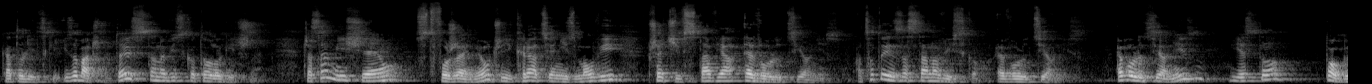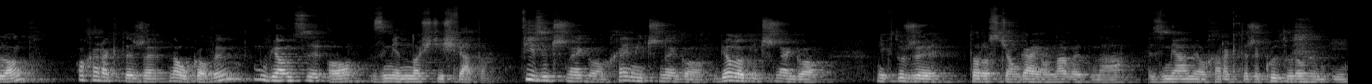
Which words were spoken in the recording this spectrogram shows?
katolickiej. I zobaczmy, to jest stanowisko teologiczne. czasami się stworzeniu, czyli kreacjonizmowi, przeciwstawia ewolucjonizm. A co to jest za stanowisko ewolucjonizm? Ewolucjonizm jest to pogląd o charakterze naukowym, mówiący o zmienności świata fizycznego, chemicznego, biologicznego. Niektórzy to rozciągają nawet na zmiany o charakterze kulturowym i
